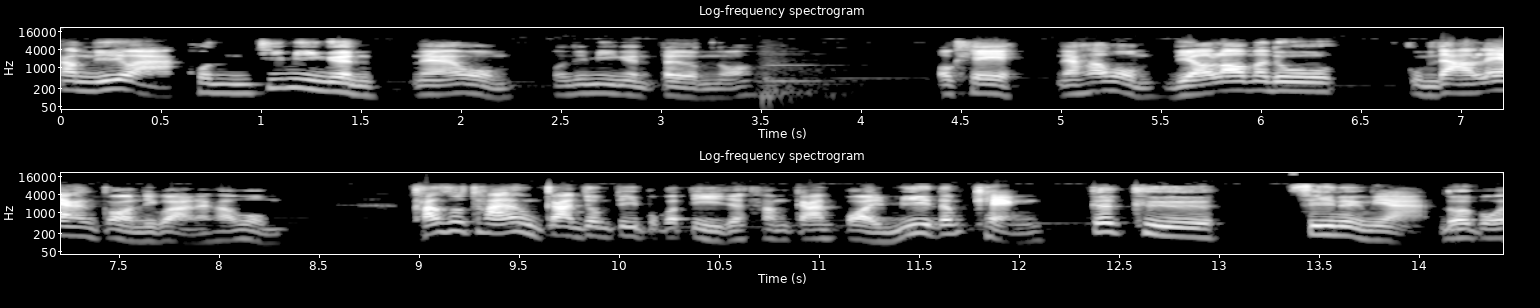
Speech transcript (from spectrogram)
คำนี้ดีกว่า คนที่มีเงินนะครับผม คนที่มีเงินเติมเนาะ โอเคนะครับผม เดี๋ยวเรามาดูกลุ่มดาวแรกกันก่อนดีกว่านะครับผม ครั้งสุดท้ายของการโจมตีปกติจะทำการปล่อยมีดน้ำแข็งก็คือ C1 เนี่ย โดยปก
